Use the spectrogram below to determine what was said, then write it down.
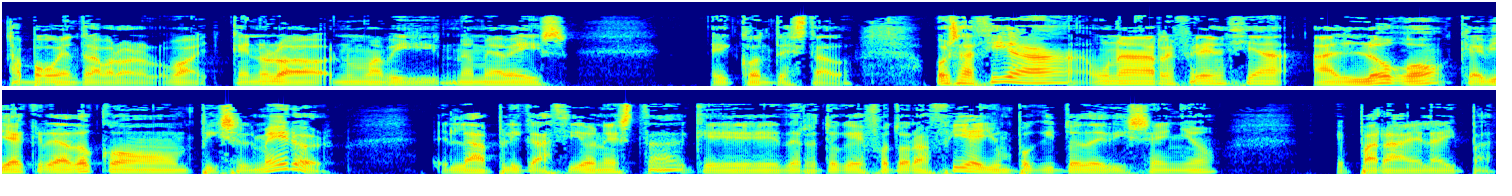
tampoco voy a entrar a valorarlo, que no, lo, me, habéis, eh, contestado. Os hacía una referencia al logo que había creado con Pixelmator, la aplicación esta que de retoque de fotografía y un poquito de diseño eh, para el iPad.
